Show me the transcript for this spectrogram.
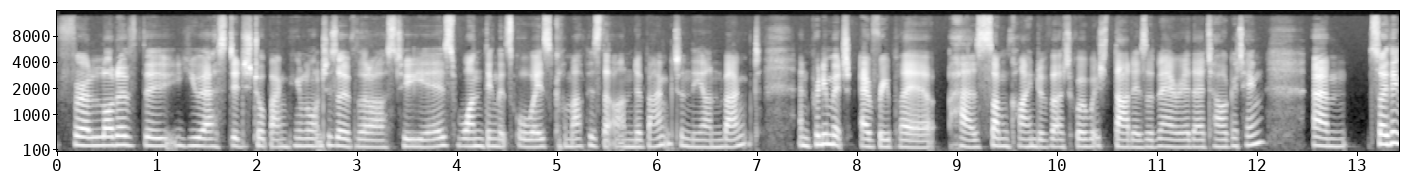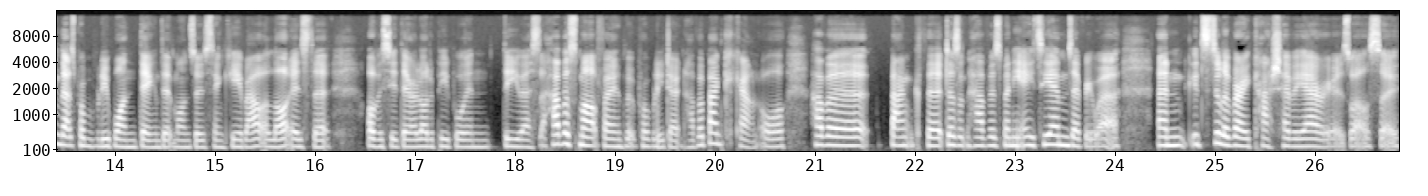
for a lot of the US digital banking launches over the last two years, one thing that's always come up is the underbanked and the unbanked. And pretty much every player has some kind of vertical in which that is an area they're targeting. Um, so I think that's probably one thing that Monzo's thinking about a lot is that obviously there are a lot of people in the US that have a smartphone but probably don't have a bank account or have a bank that doesn't have as many ATMs everywhere. And it's still a very cash heavy area as well. So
